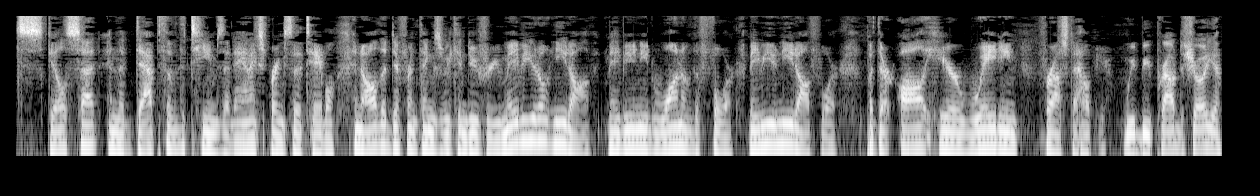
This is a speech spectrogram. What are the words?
skill set and the depth of the teams that Annex brings to the table and all the different things we can do for you. Maybe you don't need all of it. Maybe you need one of the four. Maybe you need all four, but they're all here waiting for us to help you. We'd be proud to show you.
